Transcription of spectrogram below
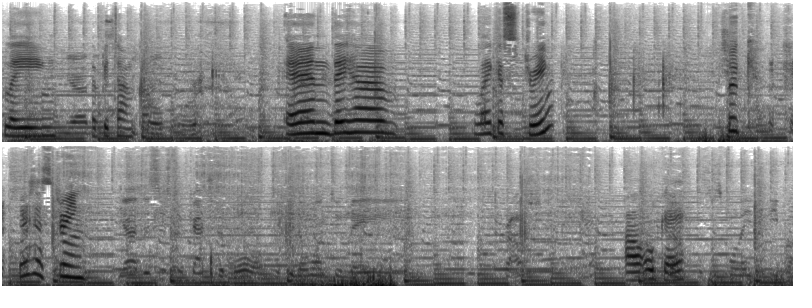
playing Yeah, the pitanka. And they have like a string. Look, there's a string. Yeah, this is to catch the ball if you don't want to lay crouch. Oh, okay. This is for lazy people.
